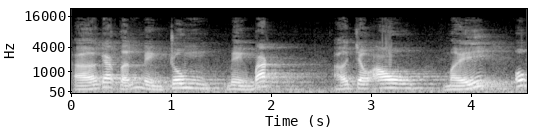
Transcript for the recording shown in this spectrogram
ở các tỉnh miền trung miền bắc ở châu âu mỹ úc.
